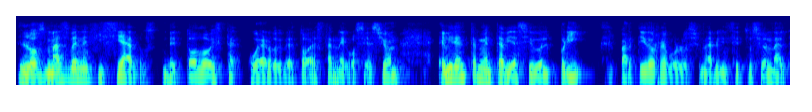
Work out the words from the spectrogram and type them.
los más beneficiados de todo este acuerdo y de toda esta negociación, evidentemente había sido el PRI, el Partido Revolucionario Institucional,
